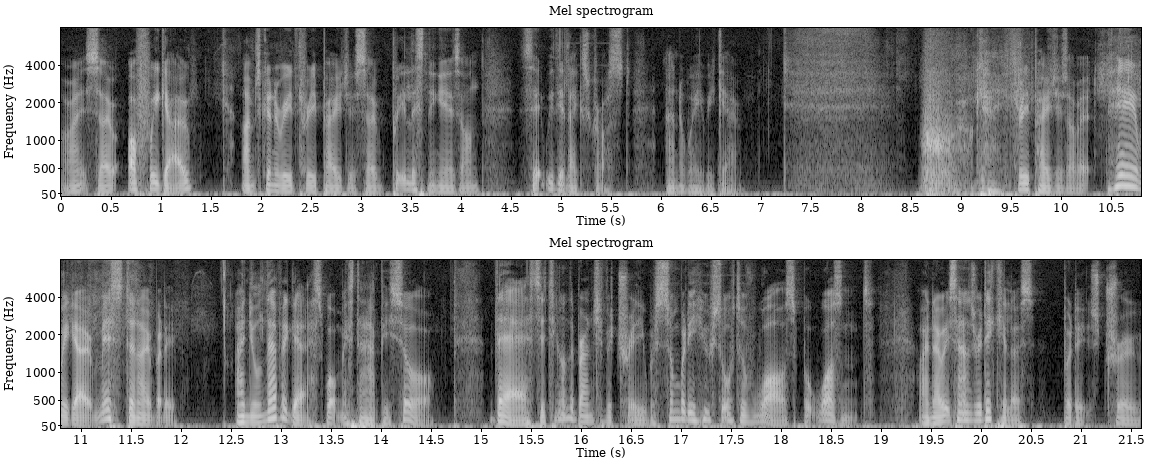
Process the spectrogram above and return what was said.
All right, so off we go. I'm just going to read three pages. So put your listening ears on, sit with your legs crossed, and away we go. okay, three pages of it. Here we go, Mr. Nobody. And you'll never guess what Mr. Happy saw. There, sitting on the branch of a tree, was somebody who sort of was, but wasn't. I know it sounds ridiculous, but it's true.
